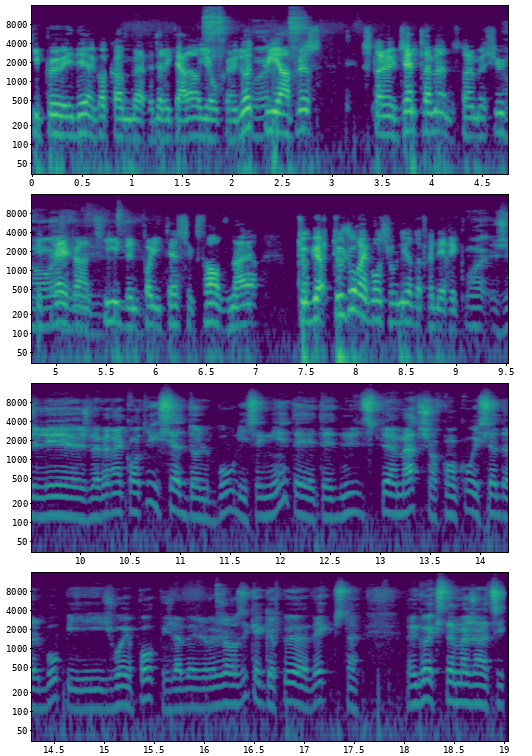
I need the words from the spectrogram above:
qui peut aider un gars comme Frédéric Allard, il n'y a aucun doute. Ouais. Puis en plus, c'est un gentleman, c'est un monsieur qui Ah est ouais, très oui. gentil, d'une politesse extraordinaire. Tou- Toujours un bon souvenir de Frédéric. Ouais, je, l'ai, je l'avais rencontré ici à Dolbeau. Les Saguenayens étaient, étaient venus disputer un match sur concours ici à Dolbeau, puis il jouait pas, puis je l'avais, jasé quelque peu avec, puis c'est un, un gars extrêmement gentil.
